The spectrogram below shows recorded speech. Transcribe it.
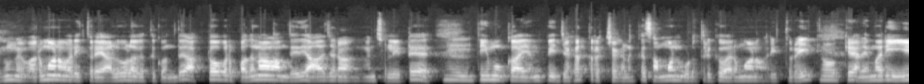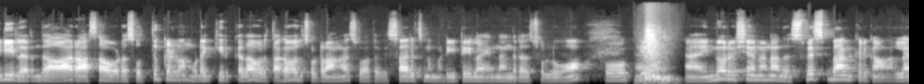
இவங்க வருமான வரித்துறை அலுவலகத்துக்கு வந்து அக்டோபர் பதினாலாம் தேதி ஆஜராகுங்கன்னு சொல்லிட்டு. திமுக எம்பி ஜெகத் ரட்சகனுக்கு சம்மன் கொடுத்திருக்கு வருமான வரித்துறை. ஓகே. அதே மாதிரி இடியில இருந்து ஆர் ராசாவோட சொத்துக்கள்லாம் முடக்கி இருக்கதா ஒரு தகவல் சொல்றாங்க. ஸோ அதை விசாரிச்சு நம்ம டீட்டெயிலாக என்னங்கிறத சொல்லுவோம். ஓகே. இன்னொரு விஷயம் என்னன்னா அந்த ஸ்விஸ் பேங்க் இருக்காங்கல்ல.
